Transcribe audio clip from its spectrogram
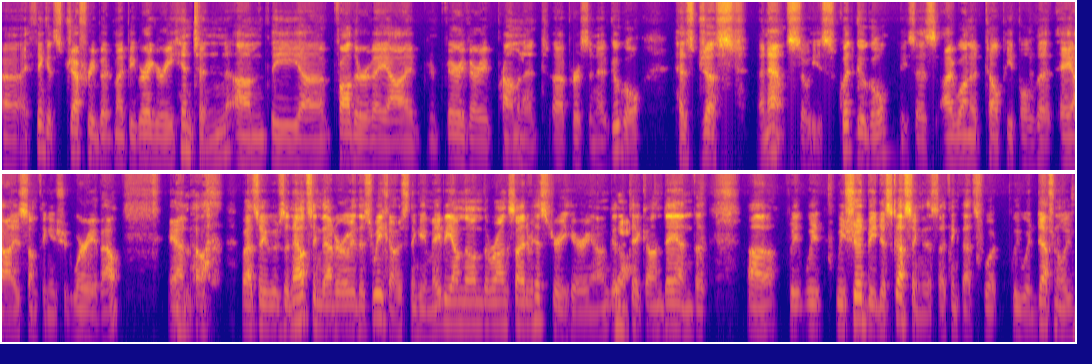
uh, I think it's Jeffrey, but it might be Gregory Hinton, um, the uh, father of AI, very, very prominent uh, person at Google, has just announced. So he's quit Google. He says, I want to tell people that AI is something you should worry about. And mm-hmm. uh, as he was announcing that earlier this week, I was thinking maybe I'm on the wrong side of history here. You know, I'm going to yeah. take on Dan, but uh, we, we, we should be discussing this. I think that's what we would definitely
